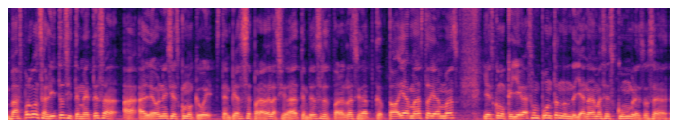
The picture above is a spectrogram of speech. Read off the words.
vas por Gonzalitos y te metes a, a, a Leones y es como que, güey, te empiezas a separar de la ciudad, te empiezas a separar de la ciudad todavía más, todavía más. Y es como que llegas a un punto en donde ya nada más es cumbres. O sea,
